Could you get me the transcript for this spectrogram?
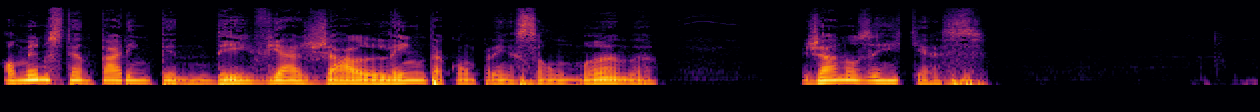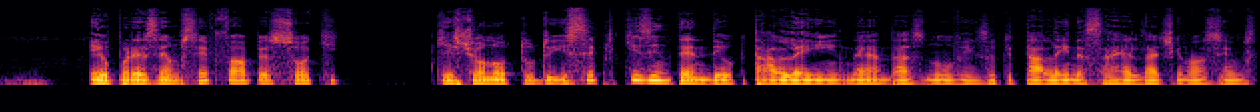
ao menos tentar entender e viajar além da compreensão humana, já nos enriquece. Eu, por exemplo, sempre fui uma pessoa que questionou tudo e sempre quis entender o que está além né, das nuvens, o que está além dessa realidade que nós vemos.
